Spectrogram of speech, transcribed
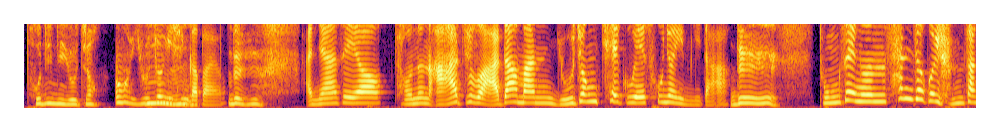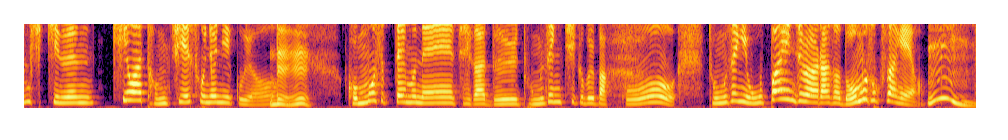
본인이 요정? 어, 요정이신가 음. 봐요. 네. 안녕하세요. 저는 아주 아담한 요정 체구의 소녀입니다. 네. 동생은 산적을 연상시키는 키와 덩치의 소년이고요. 네. 겉모습 때문에 제가 늘 동생 취급을 받고 동생이 오빠인 줄 알아서 너무 속상해요. 음.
